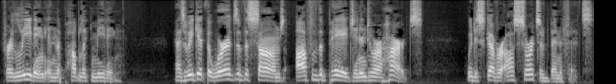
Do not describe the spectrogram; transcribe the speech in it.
for leading in the public meeting. As we get the words of the Psalms off of the page and into our hearts, we discover all sorts of benefits.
